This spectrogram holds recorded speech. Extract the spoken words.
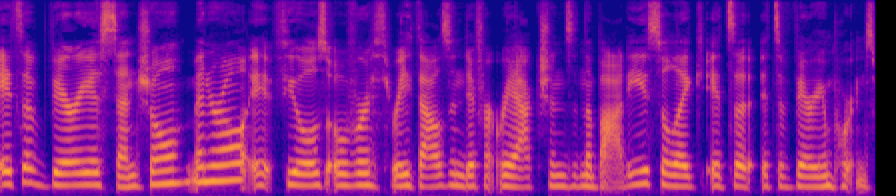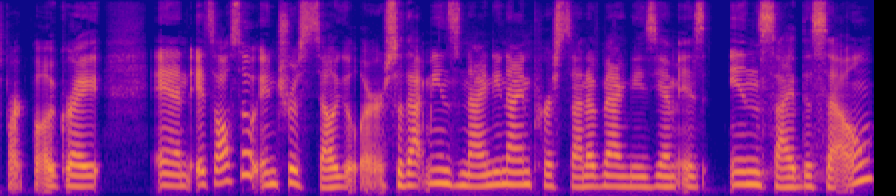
It's a very essential mineral. It fuels over 3,000 different reactions in the body. So like it's a it's a very important spark plug, right? And it's also intracellular. So that means 99% of magnesium is inside the cell.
